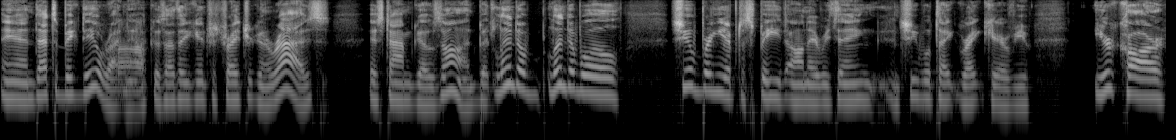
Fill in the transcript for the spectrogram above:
and that's a big deal right now because I think interest rates are going to rise as time goes on. But Linda, Linda will, she'll bring you up to speed on everything, and she will take great care of you. Your car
